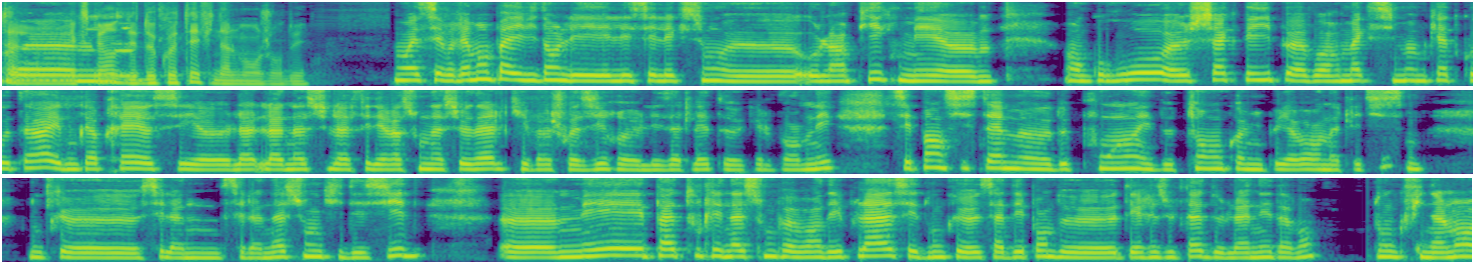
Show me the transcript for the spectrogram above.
Tu as l'expérience des deux côtés finalement aujourd'hui. Ouais, c'est vraiment pas évident les, les sélections olympiques, mais en gros, euh, chaque pays peut avoir maximum quatre quotas et donc après c'est euh, la, fédération nationale qui va choisir euh, les athlètes qu'elle veut emmener. C'est pas un système de points et de temps comme il peut y avoir en athlétisme. Donc c'est la nation qui décide, mais pas toutes les nations peuvent avoir des places et donc ça dépend de, des résultats de l'année d'avant. Donc finalement,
